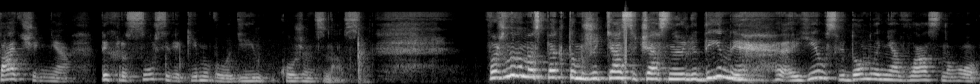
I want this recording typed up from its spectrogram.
бачення тих ресурсів, якими володіє кожен з нас. Важливим аспектом життя сучасної людини е, є усвідомлення власного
